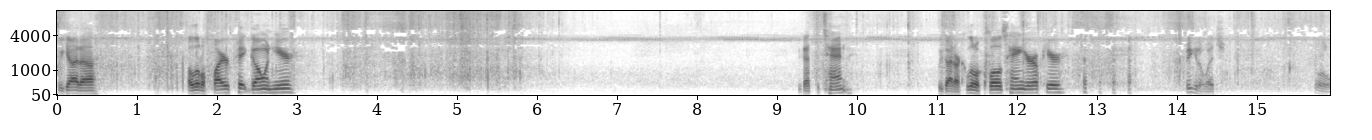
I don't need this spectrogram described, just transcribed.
We got a, a little fire pit going here. We got the tent. We got our little clothes hanger up here. Speaking of which, a little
